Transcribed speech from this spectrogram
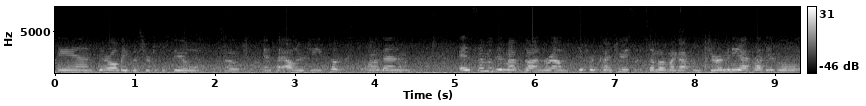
and they're all made with surgical steel, so anti-allergy hooks on them and some of them I've gotten around different countries. Some of them I got from Germany. I've had these little,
